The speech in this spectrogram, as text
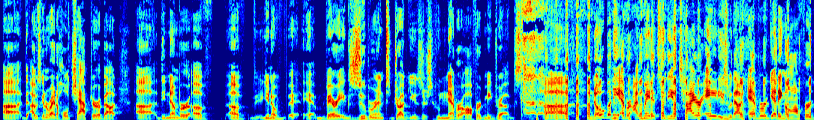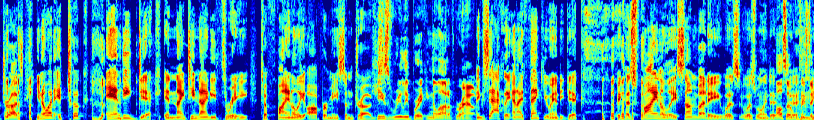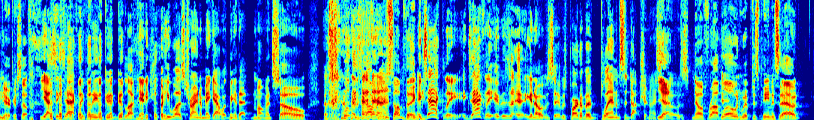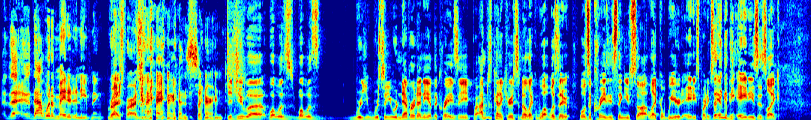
uh, I was going to write a whole chapter about uh, the number of of you know very exuberant drug users who never offered me drugs. Uh, nobody ever. I made it through the entire '80s without ever getting offered drugs. You know what? It took Andy Dick in 1993 to finally offer me some drugs. He's really breaking a lot of ground. Exactly, and I thank you, Andy Dick, because finally somebody was was willing to. Also, to- please take care of yourself. Yes, exactly. Please, good, good luck, Andy. But he was trying to make out with me at that moment. So, Well, at least he offered you something. Exactly, exactly. It was, uh, you know, it was it was part of a plan of seduction, I Yeah. suppose. Now, if Rob Lowe had whipped his penis out, That that would have made it an evening, Right. as far as I'm concerned. did you? Uh, what was? What was? Were you? Were, so you were never at any of the crazy? par- I'm just kind of curious to know, like, what was a what was the craziest thing you saw at like a weird '80s party? Because I think of the '80s is like.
